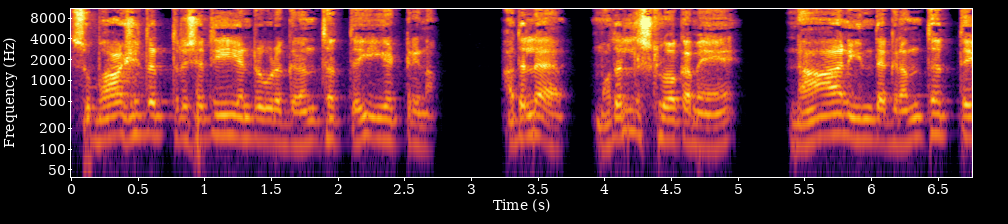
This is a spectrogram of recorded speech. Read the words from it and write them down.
சுபாஷித திரிசதி என்ற ஒரு கிரந்தத்தை இயற்றினான். அதுல முதல் ஸ்லோகமே நான் இந்த கிரந்தத்தை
